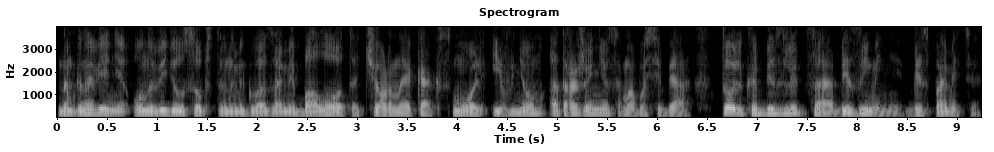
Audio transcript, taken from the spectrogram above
На мгновение он увидел собственными глазами болото, черное как смоль, и в нем отражение самого себя, только без лица, без имени, без памяти.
